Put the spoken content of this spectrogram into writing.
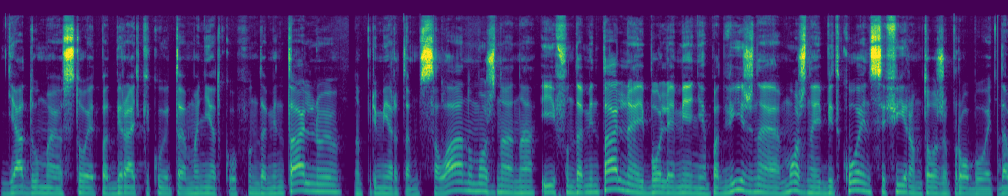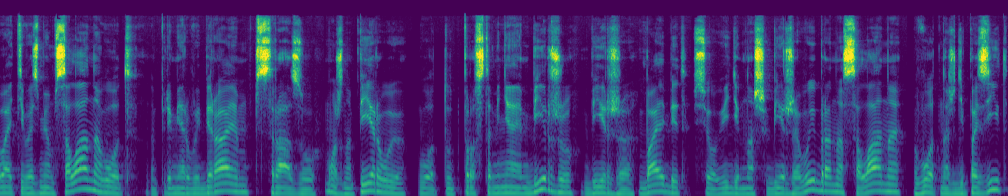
я думаю, стоит подбирать какую-то монетку фундаментальную. Например, там Solana можно она. И фундаментальная, и более-менее подвижная. Можно и биткоин с эфиром тоже пробовать. Давайте возьмем Solana, вот, например, выбираем сразу. Можно первую. Вот, тут просто меняем биржу. Биржа Bybit. Все, видим, наша биржа выбрана. Solana. Вот наш депозит.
